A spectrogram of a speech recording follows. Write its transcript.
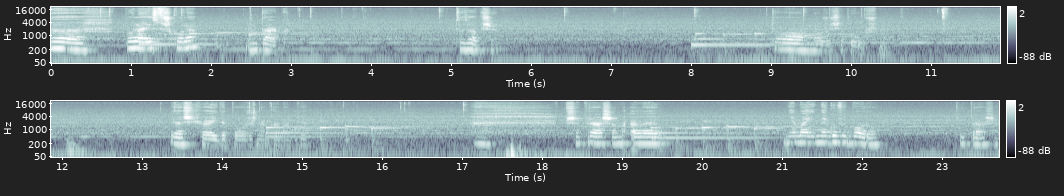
Ech. Pola jest w szkole? No tak. To dobrze. To może się połóżmy. Ja się chyba idę położyć na kanapie. Przepraszam, ale nie ma innego wyboru. Przepraszam.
